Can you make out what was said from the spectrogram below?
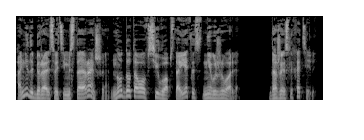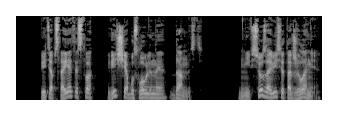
они добирались в эти места раньше, но до того в силу обстоятельств не выживали, даже если хотели. Ведь обстоятельства – вещи, обусловленные данность. Не все зависит от желания.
